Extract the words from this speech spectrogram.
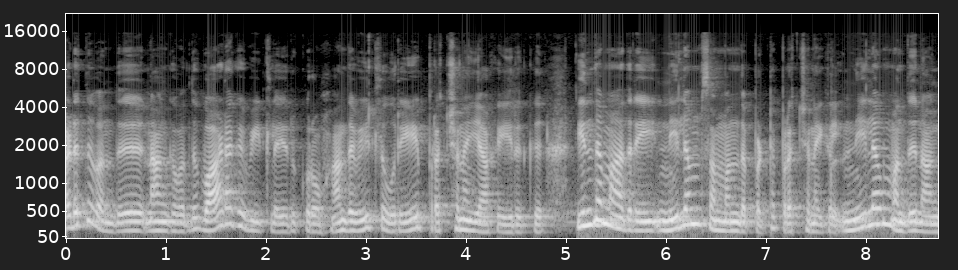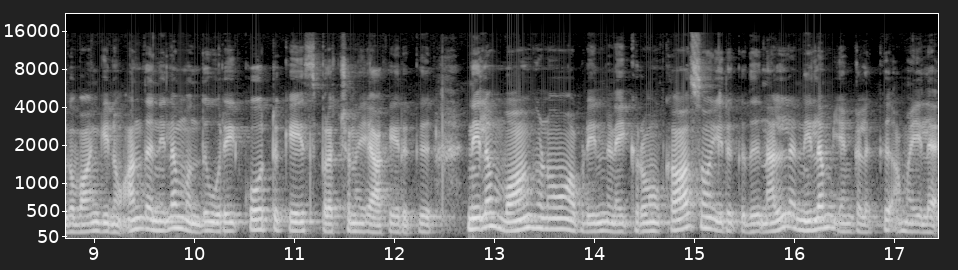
அடுத்து வந்து நாங்கள் வந்து வாடகை வீட்டில் இருக்கிறோம். அந்த வீட்டில் ஒரே பிரச்சனையாக இருக்குது இந்த மாதிரி நிலம் சம்பந்தப்பட்ட பிரச்சனைகள். நிலம் வந்து நாங்கள் வாங்கினோம். அந்த நிலம் வந்து ஒரே கோர்ட்டு கேஸ் பிரச்சனையாக இருக்குது நிலம் வாங்கணும் அப்படின்னு நினைக்கிறோம். காசும் இருக்குது. நல்ல நிலம் எங்களுக்கு அமையலை.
